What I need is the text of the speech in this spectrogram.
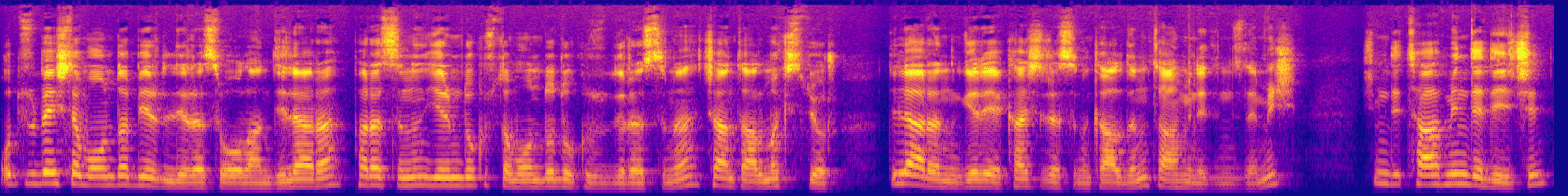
35 tam onda 1 lirası olan Dilara parasının 29 tam onda 9 lirasına çanta almak istiyor. Dilara'nın geriye kaç lirasının kaldığını tahmin ediniz demiş. Şimdi tahmin dediği için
